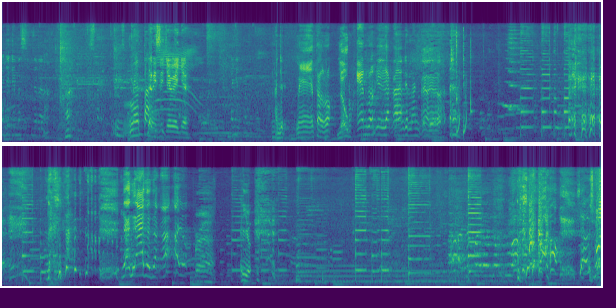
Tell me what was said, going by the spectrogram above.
Aja deh mas beneran. Metal. Dari si ceweknya. Lanjut, lanjut. lanjut. Lanjut. Metal rock. Nope. Rock and rock ya Kak. Lanjut lanjut. Ayo, ayo. Nyanyi aja Jaka. Ayo. Ayo. Siapa Gua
